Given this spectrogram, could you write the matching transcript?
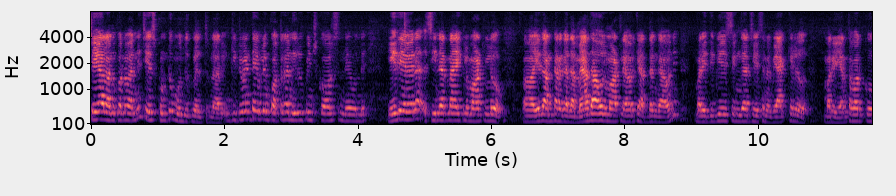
చేయాలనుకున్నవన్నీ చేసుకుంటూ ముందుకు వెళ్తున్నారు. ఇంక ఇటువంటి టైంలో కొత్తగా నిరూపించుకోవాల్సింది ఏముంది ఏది ఏమైనా సీనియర్ నాయకుల మాటలు ఏదో అంటారు కదా మేధావుల మాటలు ఎవరికి అర్థం కావని మరి దిగ్విజయ్ సింగ్ గారు చేసిన వ్యాఖ్యలు మరి ఎంతవరకు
